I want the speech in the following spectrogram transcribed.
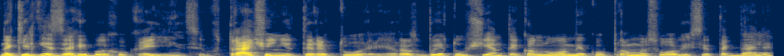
На кількість загиблих українців, втрачені території, розбиту вщент економіку, промисловість і так далі,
